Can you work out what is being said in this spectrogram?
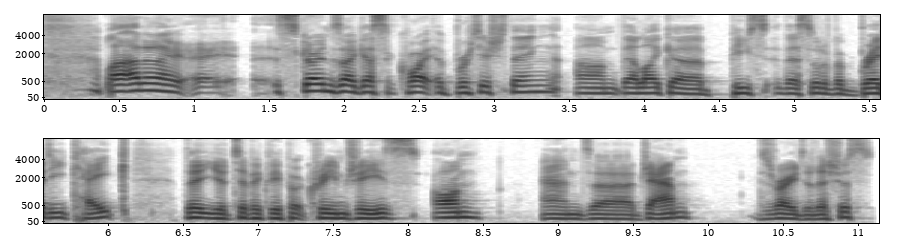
like I don't know, eh, scones I guess are quite a British thing. Um, they're like a piece. They're sort of a bready cake that you typically put cream cheese on and uh, jam. It's very delicious.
